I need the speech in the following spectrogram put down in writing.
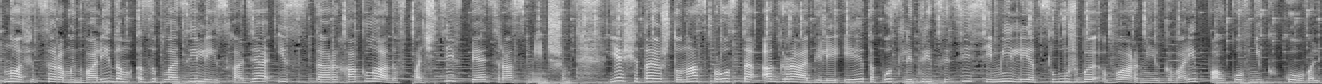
Но офицерам-инвалидам заплатили, исходя из старых окладов, почти в пять раз меньше. Я считаю, что нас просто ограбили, и это после 37 лет службы в армии, говорит полковник Коваль.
